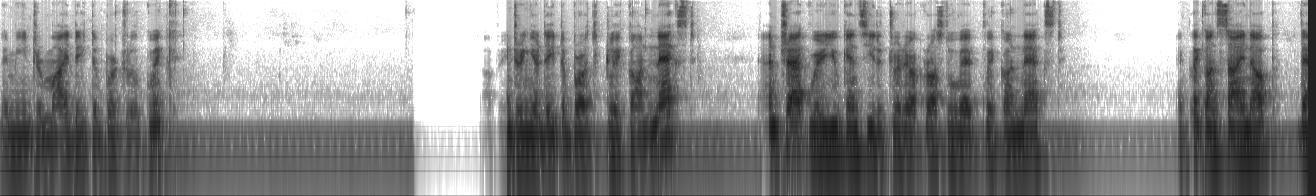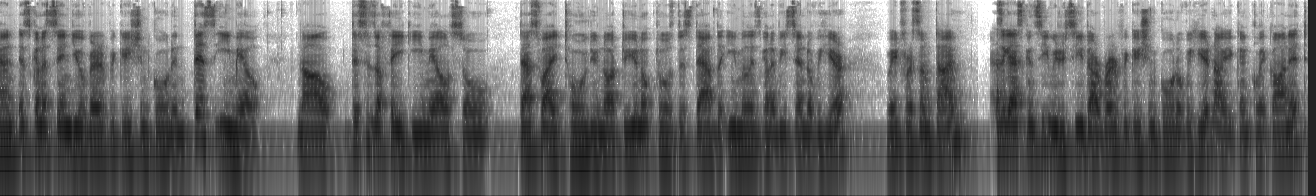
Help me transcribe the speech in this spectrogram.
Let me enter my date of birth real quick. After entering your date of birth click on next and track where you can see the Twitter across the web. Click on next and click on sign up then it's gonna send you a verification code in this email. Now this is a fake email so that's why I told you not to you know close this tab. The email is gonna be sent over here. Wait for some time. As you guys can see we received our verification code over here. Now you can click on it.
